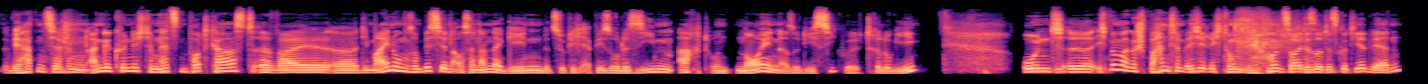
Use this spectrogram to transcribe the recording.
Wir hatten es ja schon angekündigt im letzten Podcast, äh, weil äh, die Meinungen so ein bisschen auseinandergehen bezüglich Episode 7, 8 und 9, also die Sequel-Trilogie. Und äh, ich bin mal gespannt, in welche Richtung wir uns heute so diskutiert werden.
